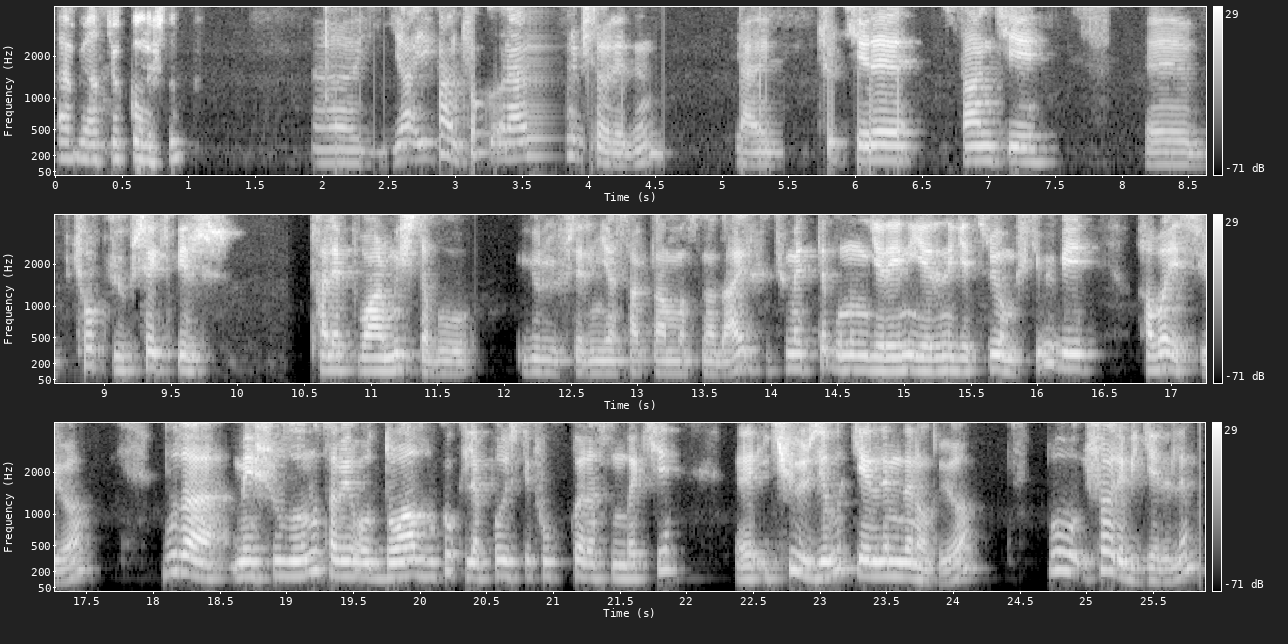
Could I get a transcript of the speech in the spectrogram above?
ben biraz çok konuştum. Ee, ya İlkan çok önemli bir şey söyledin. Yani Türkiye'de sanki e, çok yüksek bir talep varmış da bu yürüyüşlerin yasaklanmasına dair. Hükümet de bunun gereğini yerine getiriyormuş gibi bir hava esiyor. Bu da meşruluğunu tabii o doğal hukuk ile pozitif hukuk arasındaki e, 200 yıllık gerilimden alıyor. Bu şöyle bir gerilim.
